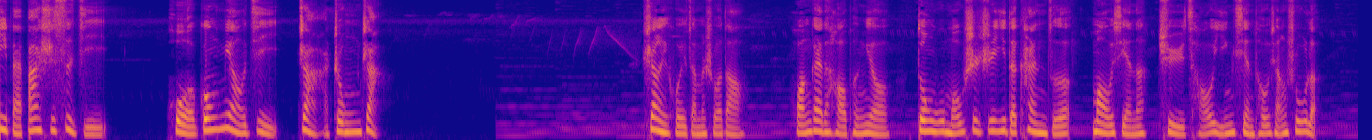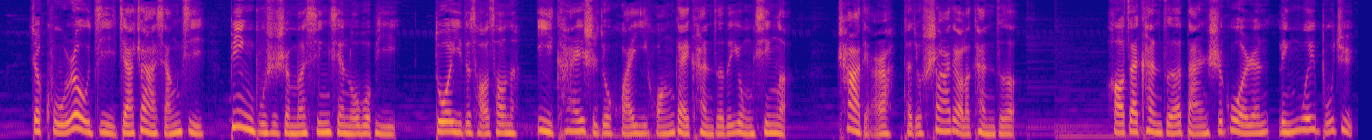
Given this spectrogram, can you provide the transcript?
一百八十四集，火攻妙计诈中诈。上一回咱们说到，黄盖的好朋友东吴谋士之一的阚泽冒险呢去曹营献投降书了。这苦肉计加诈降计，并不是什么新鲜萝卜皮。多疑的曹操呢，一开始就怀疑黄盖、阚泽的用心了，差点啊，他就杀掉了阚泽。好在阚泽胆识过人，临危不惧，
